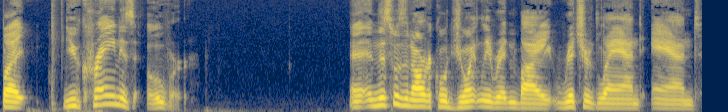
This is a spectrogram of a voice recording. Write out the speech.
but Ukraine is over. And this was an article jointly written by Richard Land and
